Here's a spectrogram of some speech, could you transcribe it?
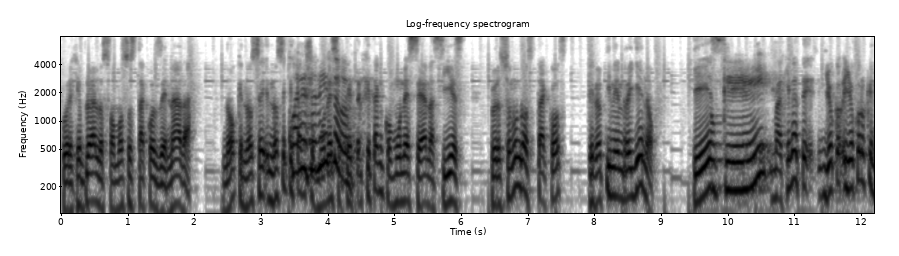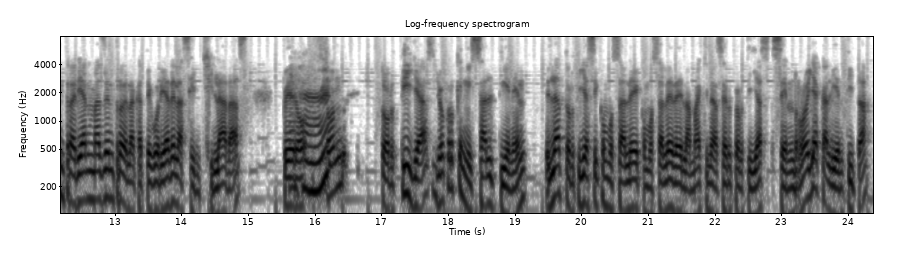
por ejemplo, eran los famosos tacos de nada, ¿no? Que no sé, no sé qué tan comunes o qué, qué, tan comunes sean, así es, pero son unos tacos que no tienen relleno. Que es, okay. imagínate, yo, yo creo que entrarían más dentro de la categoría de las enchiladas, pero Ajá. son tortillas, yo creo que ni sal tienen, Es la tortilla así como sale, como sale de la máquina de hacer tortillas, se enrolla calientita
